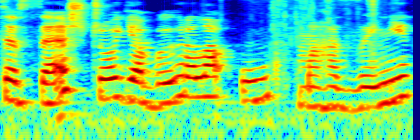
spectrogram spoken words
це все, що я виграла у магазині,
